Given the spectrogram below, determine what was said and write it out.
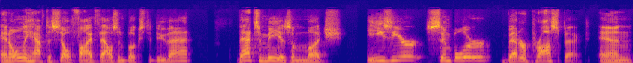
and only have to sell 5000 books to do that that to me is a much easier simpler better prospect. And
